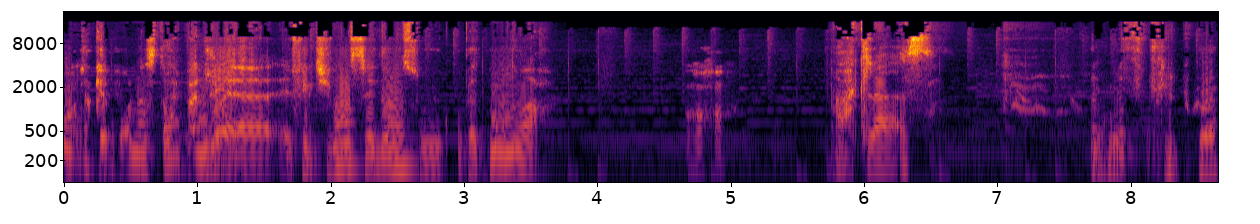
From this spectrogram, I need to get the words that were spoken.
en tout cas pour l'instant. Mais euh, effectivement, ses dents sont complètement noires. Oh, Ah, classe On flippe, quoi.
